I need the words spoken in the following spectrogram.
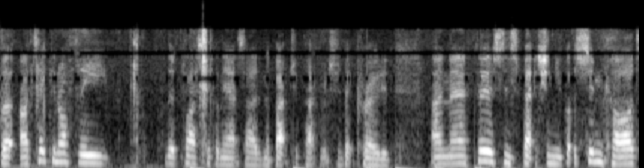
but I've taken off the the plastic on the outside and the battery pack, which is a bit corroded. And uh, first inspection, you've got the SIM card.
